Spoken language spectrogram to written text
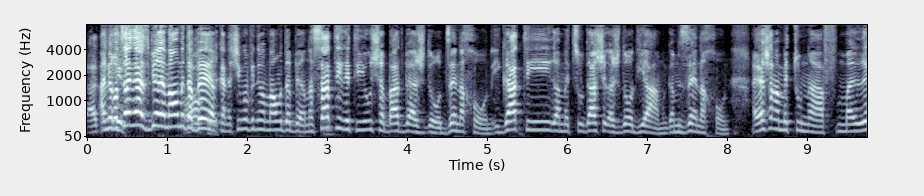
אל אני. רוצה להסביר על מה הוא מדבר, אוקיי. כי אנשים מבינים על מה הוא מדבר. נסעתי לטיול שבת באשדוד, זה נכון. הגעתי למצודה של אשדוד ים, גם זה נכון. היה שם מטונף, מלא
